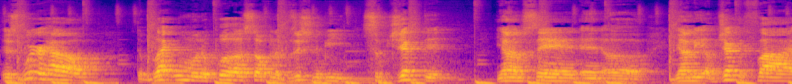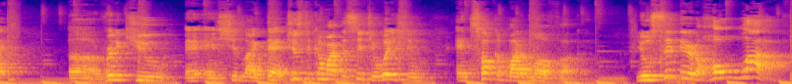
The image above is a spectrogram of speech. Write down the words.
It's weird how the black woman to put herself in a position to be subjected, you know what I'm saying, and uh, you know what I mean, objectified, uh, ridiculed, and, and shit like that, just to come out the situation and talk about a motherfucker. You'll sit there the whole live.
